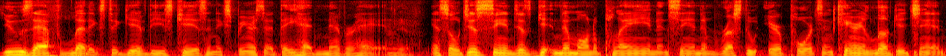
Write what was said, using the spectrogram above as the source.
use athletics to give these kids an experience that they had never had. Yeah. And so just seeing just getting them on the plane and seeing them rush through airports and carrying luggage and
